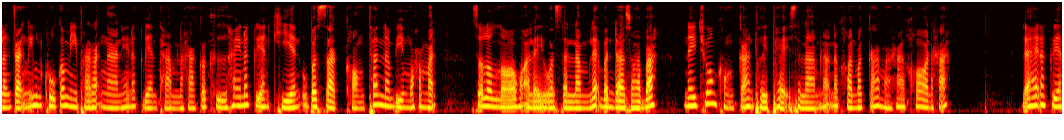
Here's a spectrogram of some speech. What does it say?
หลังจากนี้คุณครูก็มีภาระงานให้นักเรียนทำนะคะ ก็คือให้นักเรียนเขียนอุปสรรคของท่านนบีมุฮัมมัดสุลลัลลอฮุอะลัยวะสัลลัมและบรรดาสหบะในช่วงของการเผยแผ่อิสลามณนครมักกะมา 5 ข้อนะคะ และให้นักเรียน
